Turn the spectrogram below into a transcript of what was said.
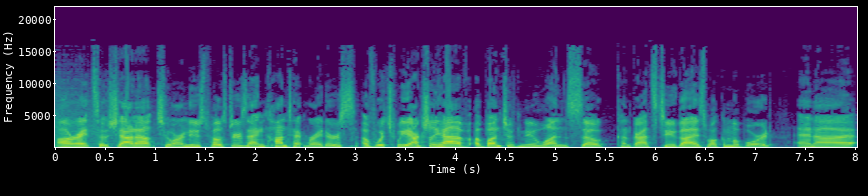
All right, so shout out to our news posters and content writers, of which we actually have a bunch of new ones. So, congrats to you guys. Welcome aboard. And uh,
